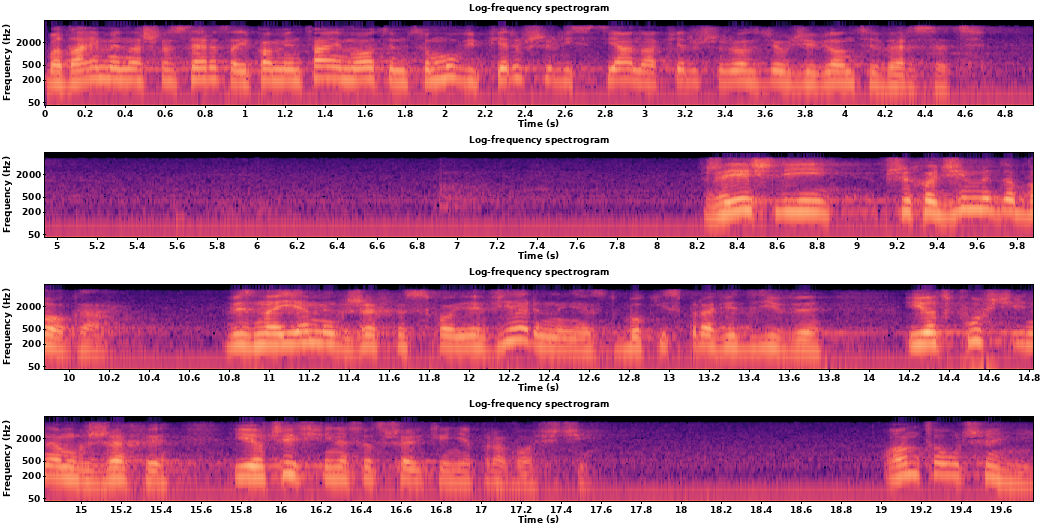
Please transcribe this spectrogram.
Badajmy nasze serca i pamiętajmy o tym, co mówi pierwszy list Jana, pierwszy rozdział, dziewiąty werset. Że jeśli przychodzimy do Boga, wyznajemy grzechy swoje, wierny jest Bóg i sprawiedliwy i odpuści nam grzechy i oczyści nas od wszelkiej nieprawości. On to uczyni.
